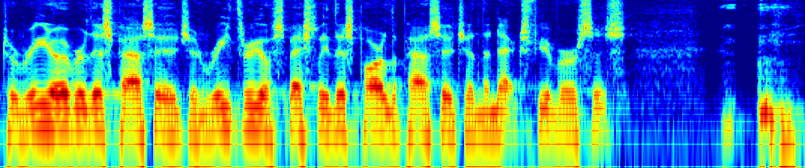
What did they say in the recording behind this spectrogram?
to read over this passage and read through, especially this part of the passage and the next few verses.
